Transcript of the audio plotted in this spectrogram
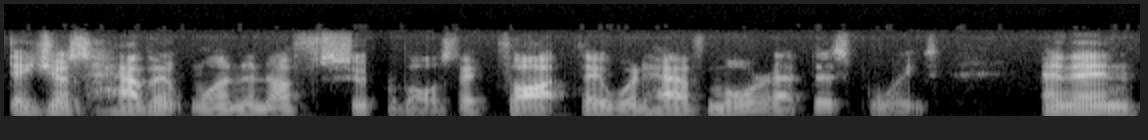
they just haven't won enough Super Bowls. They thought they would have more at this point. And then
